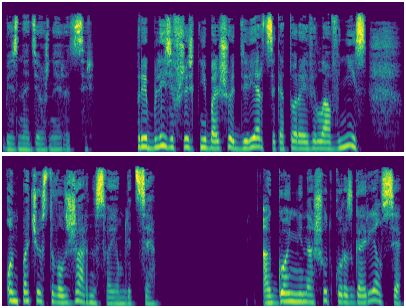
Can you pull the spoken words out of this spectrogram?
Безнадежный рыцарь. Приблизившись к небольшой дверце, которая вела вниз, он почувствовал жар на своем лице. Огонь не на шутку разгорелся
